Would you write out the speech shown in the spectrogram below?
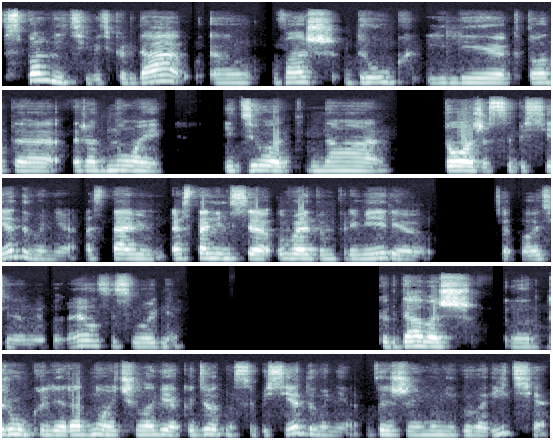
Вспомните, ведь когда, э, ваш друг или кто-то родной идет на то же собеседование, оставим останемся в этом примере, чё-то очень он мне понравился сегодня. Когда ваш, э, друг или родной человек идет на собеседование, вы же ему не говорите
